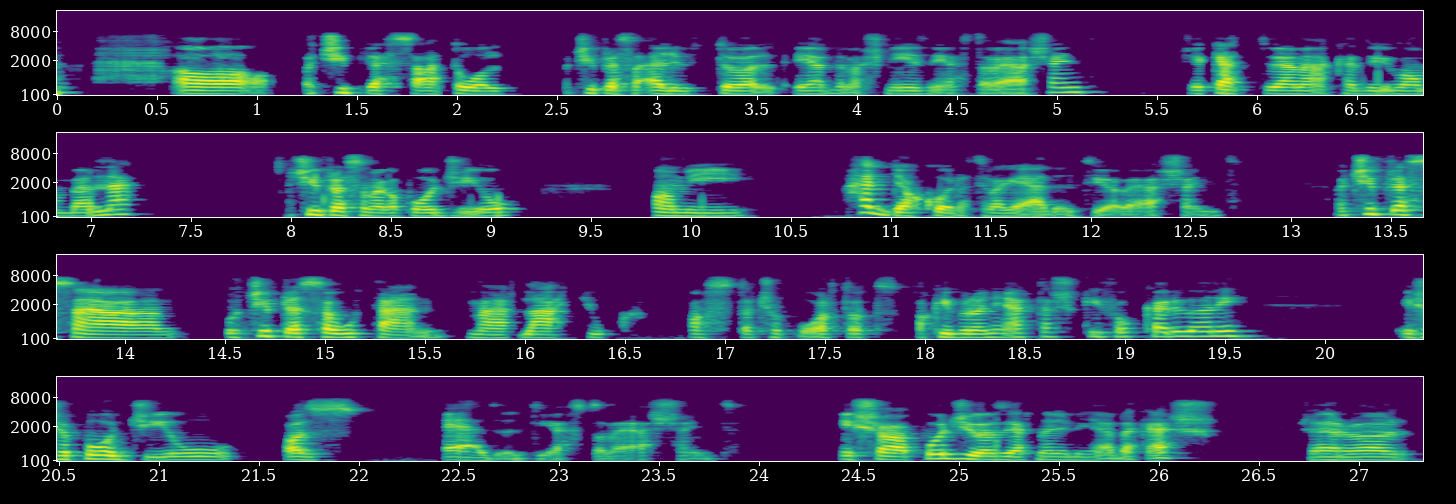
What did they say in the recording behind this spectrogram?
a, a Cipresszától, a Cipressa előttől érdemes nézni ezt a versenyt, és kettő emelkedő van benne, a Cipressa meg a Poggio, ami hát gyakorlatilag eldönti a versenyt. A Cipressa, a Cipressa után már látjuk azt a csoportot, akiből a nyertes ki fog kerülni, és a Poggio az eldönti ezt a versenyt. És a Poggio azért nagyon érdekes, és erről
